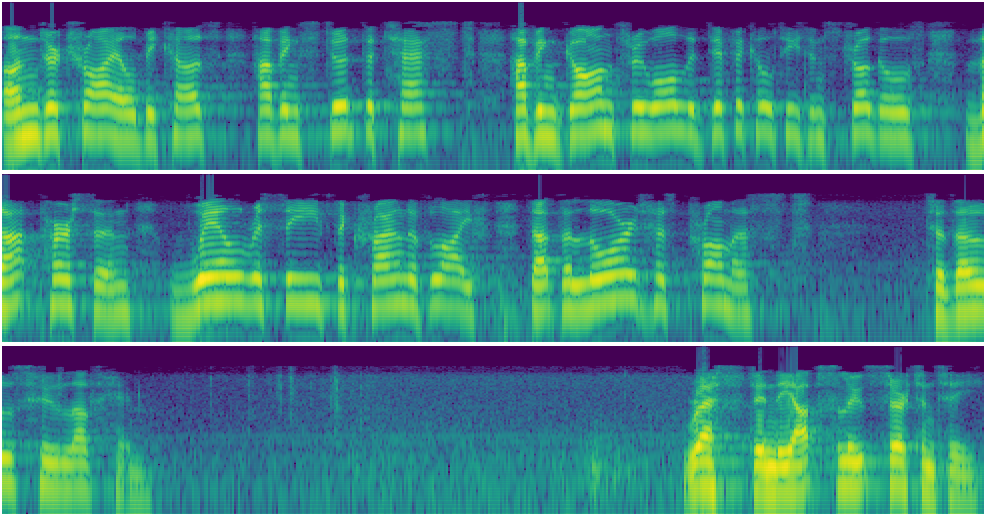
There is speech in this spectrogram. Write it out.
under trial, because having stood the test, having gone through all the difficulties and struggles, that person will receive the crown of life that the Lord has promised to those who love him. Rest in the absolute certainty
